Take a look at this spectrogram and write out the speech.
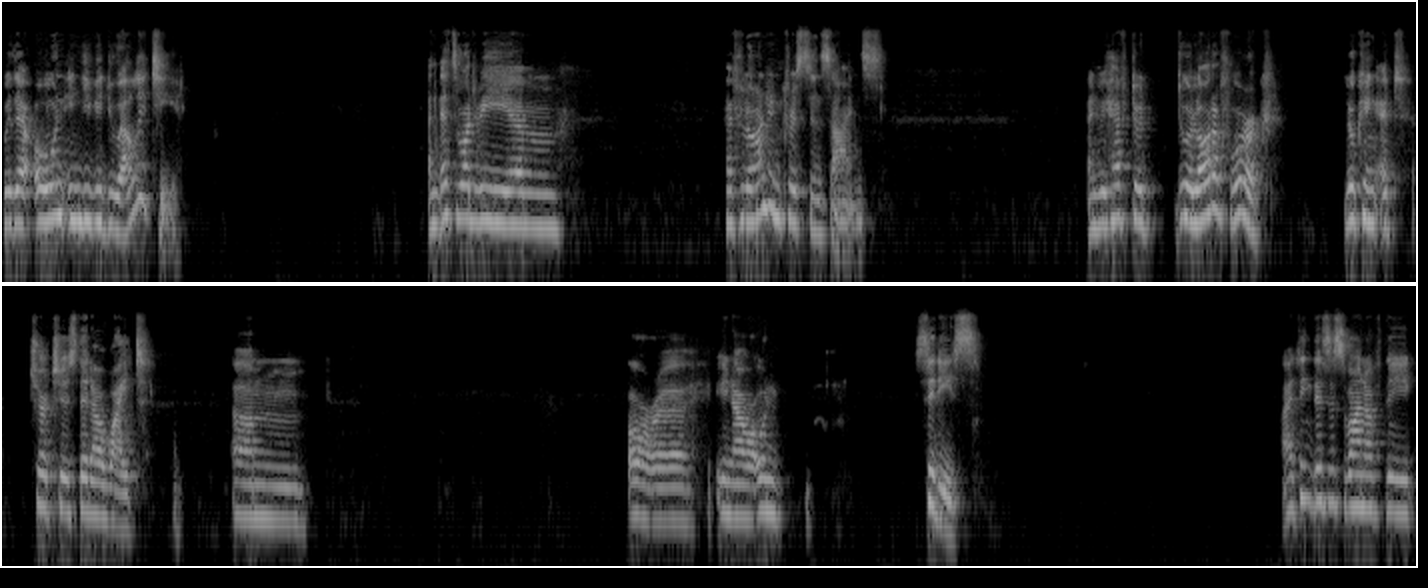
with their own individuality. And that's what we um, have learned in Christian science. And we have to do a lot of work looking at churches that are white. Um, or uh, in our own cities. I think this is one of the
